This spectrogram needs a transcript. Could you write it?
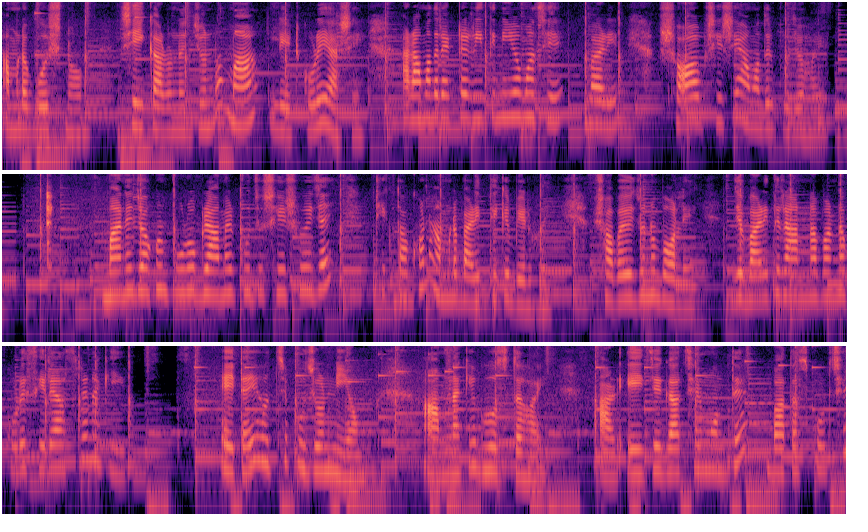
আমরা বৈষ্ণব। সেই কারণের জন্য মা লেট করেই আসে। আর আমাদের একটা রীতি নিয়ম আছে বাড়ির, সব শেষে আমাদের পুজো হয়। মানে যখন পুরো গ্রামের পুজো শেষ হয়ে যায়, ঠিক তখন আমরা বাড়ির থেকে বের হই। সবাই ওই জন্য বলে যে, বাড়িতে রান্না বান্না করে সেরে আসলে নাকি? এটাই হচ্ছে পুজোর নিয়ম। আম নাকি ঘষতে হয়। আর এই যে গাছের মধ্যে বাতাস করছে,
